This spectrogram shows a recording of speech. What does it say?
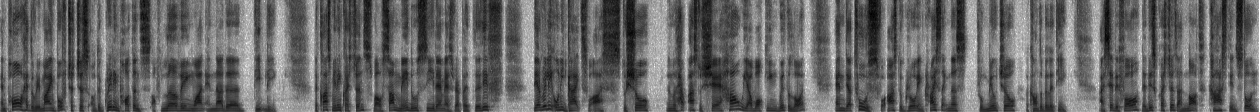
And Paul had to remind both churches of the great importance of loving one another deeply. The class meeting questions, while some may do see them as repetitive, they are really only guides for us to show and to help us to share how we are walking with the Lord, and they are tools for us to grow in Christ-likeness through mutual accountability. I said before that these questions are not cast in stone.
